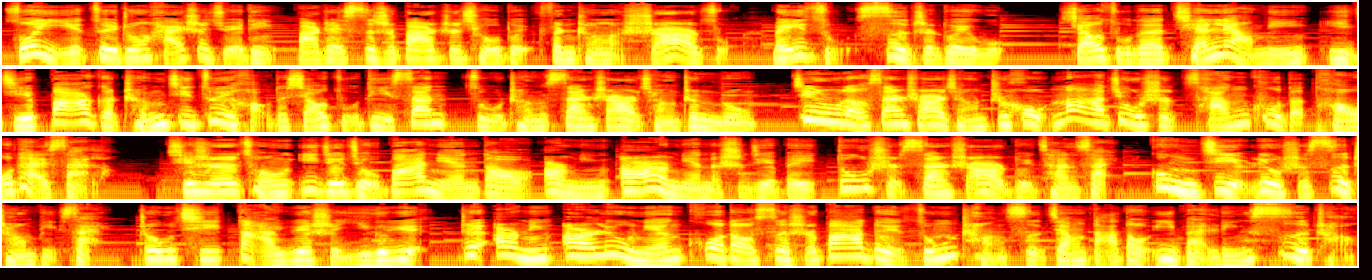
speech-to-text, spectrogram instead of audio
所以最终还是决定把这四十八支球队分成了十二组，每组四支队伍，小组的前两名以及八个成绩最好的小组第三组成三十二强阵容。进入到三十二强之后，那就是残酷的淘汰赛了。其实，从一九九八年到二零二二年的世界杯都是三十二队参赛，共计六十四场比赛，周期大约是一个月。这二零二六年扩到四十八队，总场次将达到一百零四场。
